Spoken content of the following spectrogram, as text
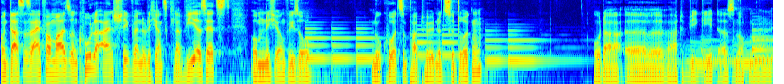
und das ist einfach mal so ein cooler Einstieg, wenn du dich ans Klavier setzt, um nicht irgendwie so nur kurz ein paar Töne zu drücken. Oder, äh, warte, wie geht das nochmal?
